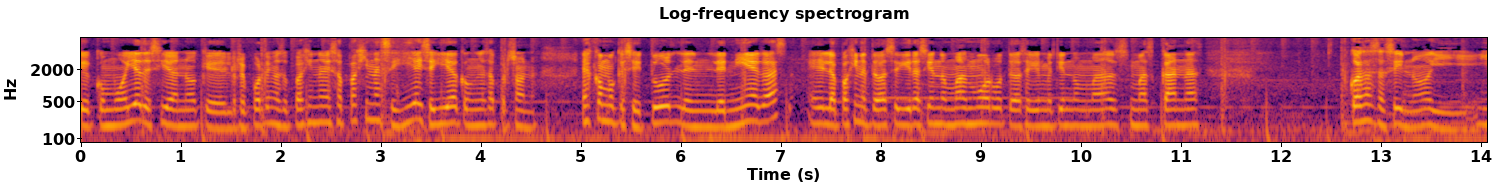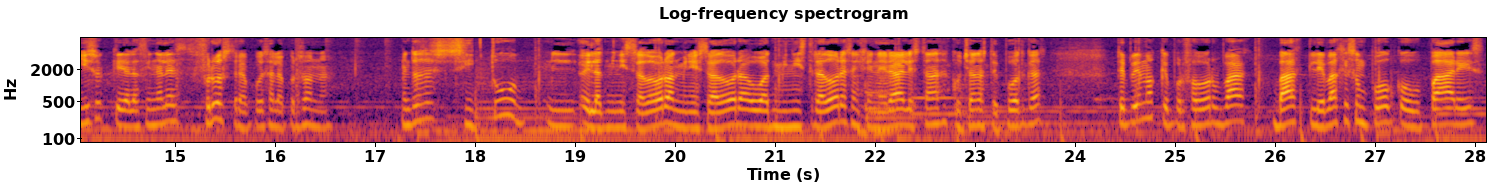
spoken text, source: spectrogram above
como ella decía, ¿no? Que el reporten a su página, esa página seguía y seguía con esa persona. Es como que si tú le, niegas, eh, la página te va a seguir haciendo más morbo, te va a seguir metiendo más, más canas, cosas así, ¿no? Y, eso que a las finales frustra pues a la persona. Entonces, si tú, el administrador o administradora o administradores en general están escuchando este podcast, te pedimos que por favor le bajes un poco o pares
